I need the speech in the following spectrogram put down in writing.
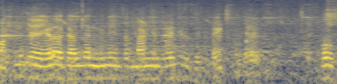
ಮಕ್ಕಳಿಗೆ ಹೇಳೋ ಕಾಲದಲ್ಲಿ ನೀನೇ ಇಂಥದ್ದು ಮಾಡಿ ನಿಂತ್ರೆ ರೈಟ್ ಹೌದು.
